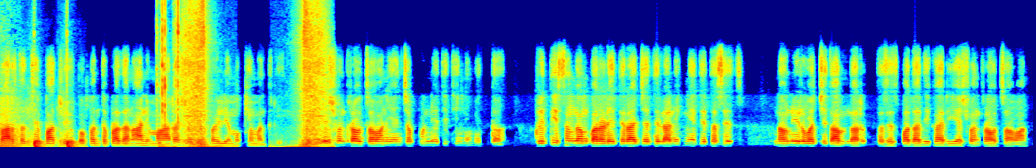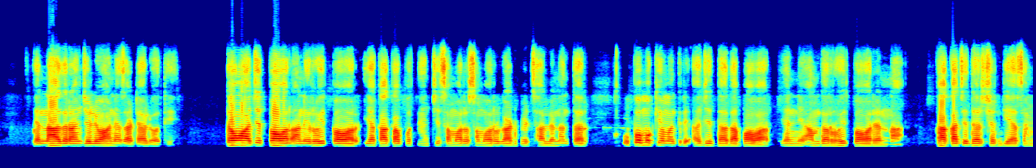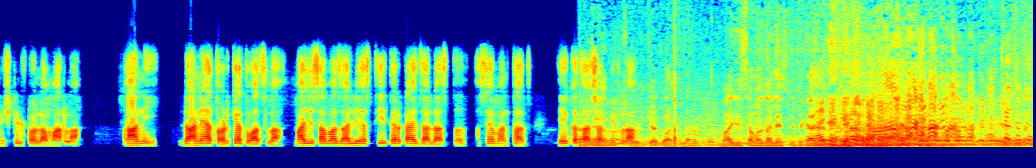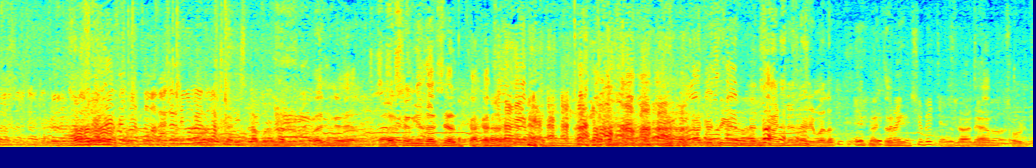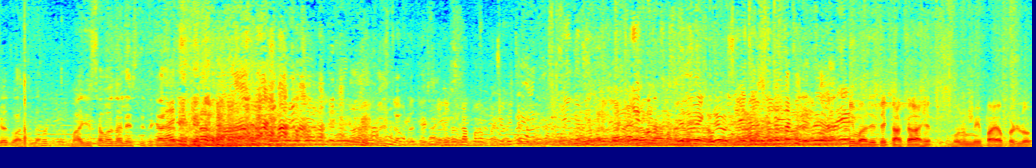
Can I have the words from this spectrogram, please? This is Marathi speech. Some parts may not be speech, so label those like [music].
भारताचे पाचवे उपपंतप्रधान आणि महाराष्ट्राचे पहिले मुख्यमंत्री यशवंतराव चव्हाण यांच्या पुण्यतिथीनिमित्त प्रीती संगम कराड येथे राज्यातील अनेक नेते तसेच नवनिर्वाचित आमदार तसेच पदाधिकारी यशवंतराव चव्हाण यांना आदरांजली वाहण्यासाठी आले होते. तेव्हा अजित पवार आणि रोहित पवार या काका पुतण्यांची समोरासमोर गाठभेट झाल्यानंतर उपमुख्यमंत्री अजितदादा पवार यांनी आमदार रोहित पवार यांना काकाचे दर्शन घे असा मिश्किल टोला मारला आणि डाण्या थोडक्यात वाचला. माझी सभा झाली असती तर काय झालं असतं? असे म्हणताच एकच आशा पिकला. थोडक्यात वाचला. माझी सभा झाली असती तर काय [laughs] झालं [laughs] दर्शन घे दर्शन काकाचं आणलं नाही रे मला नाहीतर मी गाण्या थोडक्यात वाचला माझी सभा झाली असती तर काय झालं मी माझे ते काका आहेत म्हणून मी पाया पडलो.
